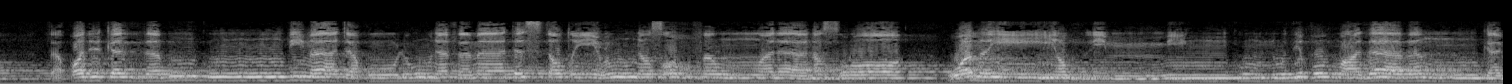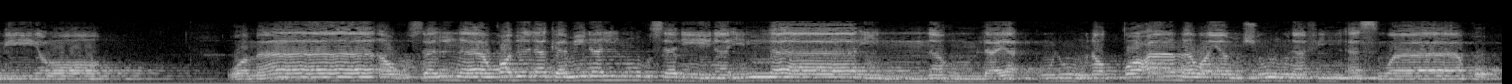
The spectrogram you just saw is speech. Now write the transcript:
فقد كذبوكم بما تقولون فما تستطيعون صرفا ولا نصرا ومن يظلم منكم نذقه عذابا كبيرا. وما أرسلنا قبلك من المرسلين إلا إنهم ليأكلون الطعام ويمشون في الأسواق.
